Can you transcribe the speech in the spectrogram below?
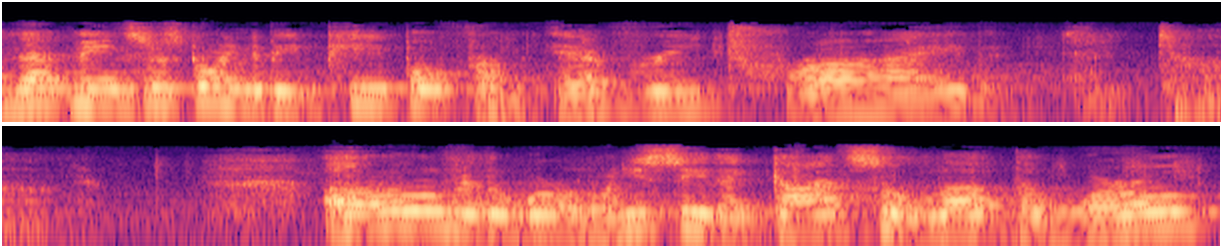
And that means there's going to be people from every tribe and tongue. All over the world. When you see that God so loved the world,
